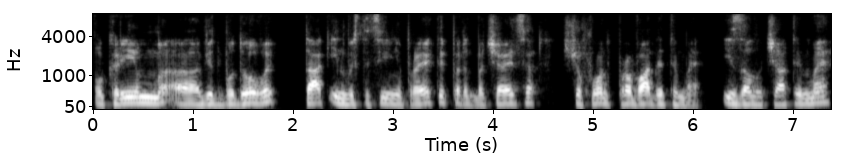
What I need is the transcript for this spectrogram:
окрім е, відбудови, так інвестиційні проекти передбачається, що фонд провадитиме і залучатиме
